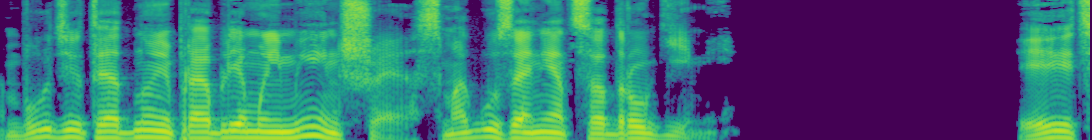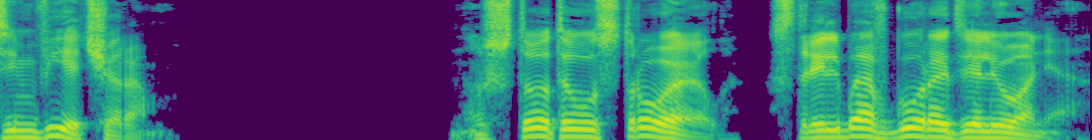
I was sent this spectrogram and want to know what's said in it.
Будет одной проблемой меньше, смогу заняться другими. Этим вечером. «Ну что ты устроил? Стрельба в городе, Леня.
